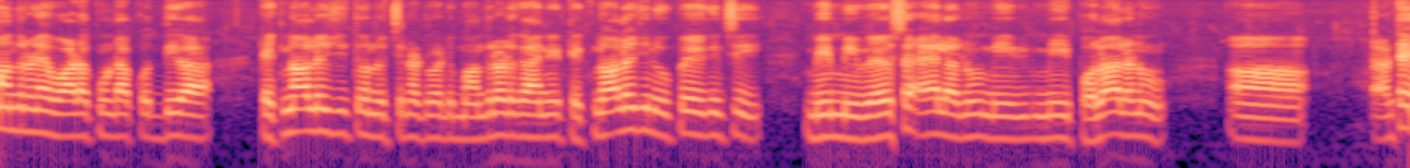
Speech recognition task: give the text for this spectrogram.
మందులనే వాడకుండా కొద్దిగా టెక్నాలజీతో వచ్చినటువంటి మందులను కానీ టెక్నాలజీని ఉపయోగించి మీ మీ వ్యవసాయాలను మీ మీ పొలాలను అంటే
